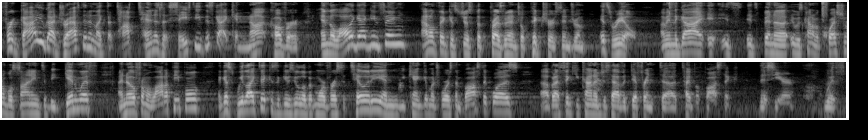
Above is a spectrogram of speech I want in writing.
for a guy who got drafted in like the top 10 as a safety, this guy cannot cover. And the lollygagging thing, I don't think it's just the presidential picture syndrome. It's real. I mean, the guy, it, it's it's been a it was kind of a questionable signing to begin with. I know from a lot of people. I guess we liked it because it gives you a little bit more versatility, and you can't get much worse than Bostic was. Uh, but I think you kind of just have a different uh, type of Bostic this year with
